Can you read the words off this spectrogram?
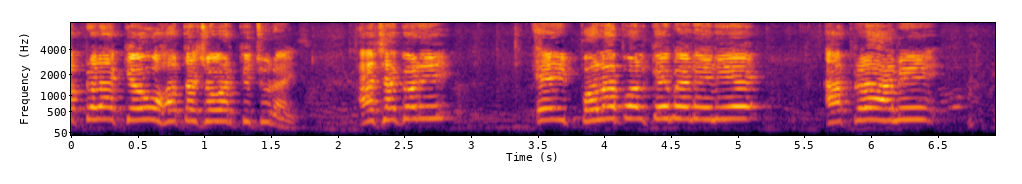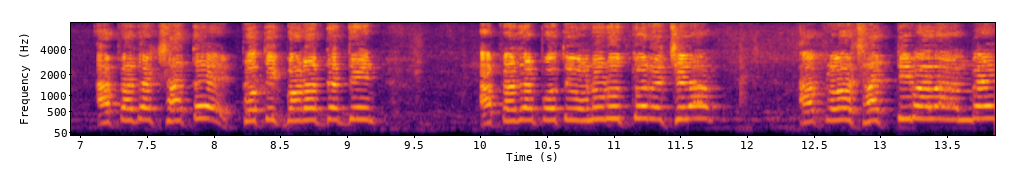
আপনারা কেউ হতাশ হওয়ার কিছু নাই। আশা করি এই ফলাফলকে মেনে নিয়ে আপনারা আমি আপনাদের সাথে প্রতীক বরাদ্দের দিন আপনাদের প্রতি অনুরোধ করেছিলাম, আপনারা সাতটি মালা আনবেন,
